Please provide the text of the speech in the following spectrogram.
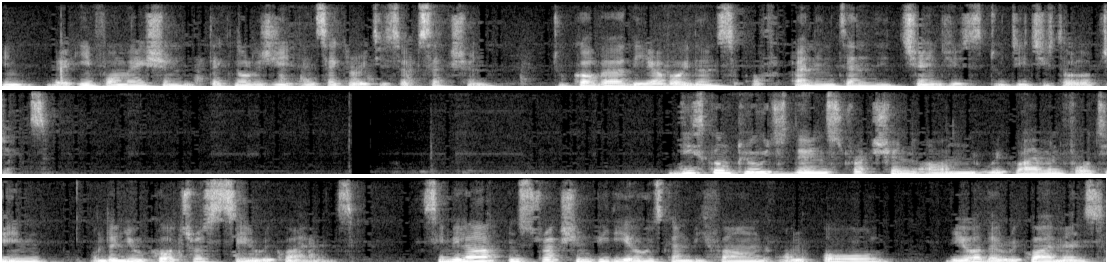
in the information technology and security subsection to cover the avoidance of unintended changes to digital objects. This concludes the instruction on requirement 14 on the new core trust seal requirements. Similar instruction videos can be found on all the other requirements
